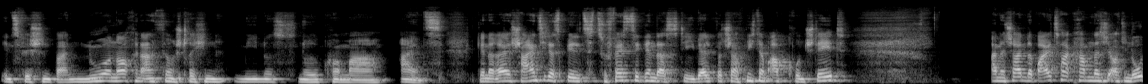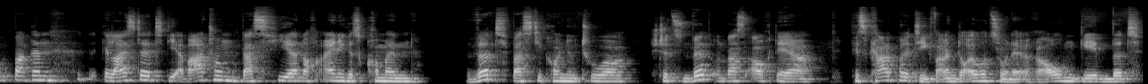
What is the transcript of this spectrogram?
inzwischen bei nur noch in Anführungsstrichen minus 0,1. Generell scheint sich das Bild zu festigen, dass die Weltwirtschaft nicht am Abgrund steht. Ein entscheidender Beitrag haben natürlich auch die Notenbanken geleistet. Die Erwartung, dass hier noch einiges kommen wird, was die Konjunktur stützen wird und was auch der Fiskalpolitik, vor allem der Eurozone, Raum geben wird,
